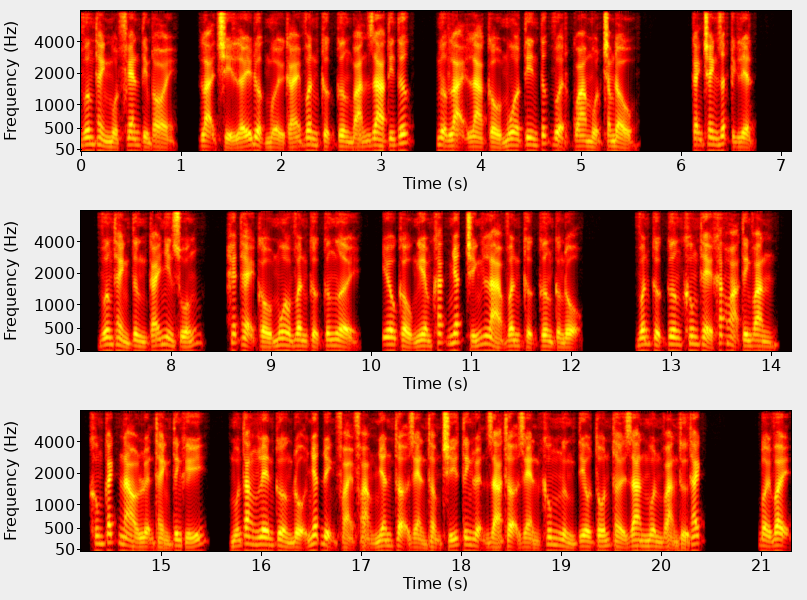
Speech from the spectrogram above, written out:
vương thành một phen tìm tòi, lại chỉ lấy được mười cái vân cực cương bán ra tin tức, ngược lại là cầu mua tin tức vượt qua một trăm đầu. Cạnh tranh rất kịch liệt. Vương thành từng cái nhìn xuống, hết thệ cầu mua vân cực cương người, yêu cầu nghiêm khắc nhất chính là vân cực cương cường độ. Vân cực cương không thể khắc họa tinh văn, không cách nào luyện thành tinh khí, muốn tăng lên cường độ nhất định phải phạm nhân thợ rèn, thậm chí tinh luyện giả thợ rèn không ngừng tiêu tốn thời gian muôn vàn thử thách. Bởi vậy,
